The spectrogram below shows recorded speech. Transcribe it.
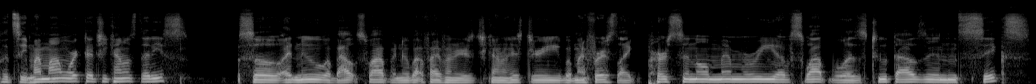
let's see my mom worked at chicano studies so i knew about swap i knew about 500 years of chicano history but my first like personal memory of swap was 2006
